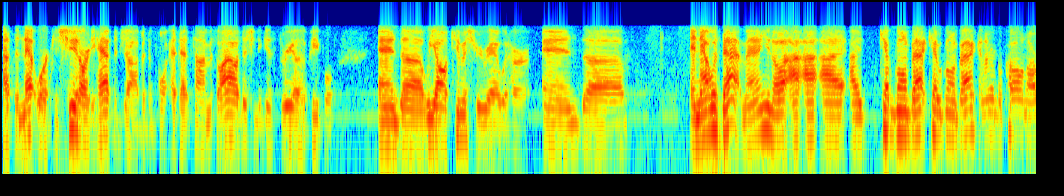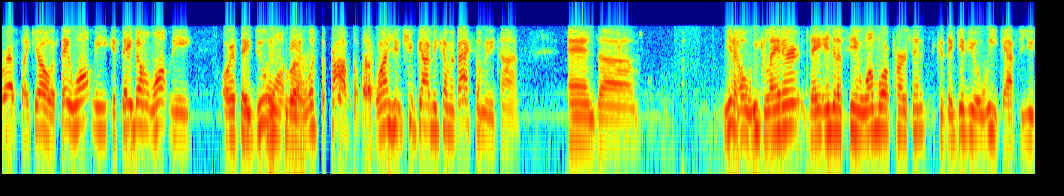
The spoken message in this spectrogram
at the network, and she had already had the job at the point at that time. And so I auditioned against three other people, and uh, we all chemistry read with her. And uh, and that was that, man. You know, I I I, I kept going back, kept going back, and I remember calling our reps like, "Yo, if they want me, if they don't want me, or if they do want me, then what's the problem? Like, why do you keep got me coming back so many times?" And um, you know, a week later, they ended up seeing one more person because they give you a week after you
